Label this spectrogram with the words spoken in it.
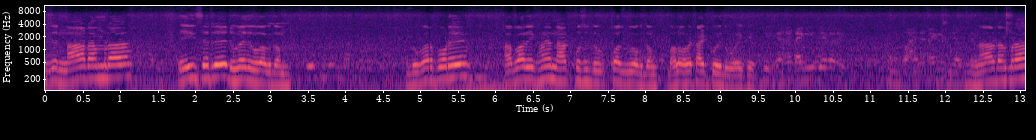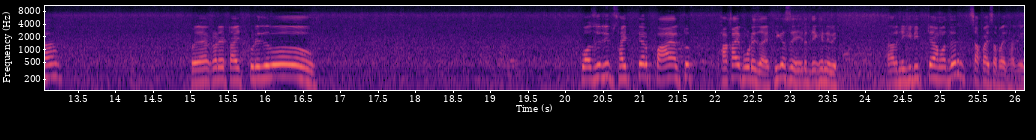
এই যে নাট আমরা এই সাইডে ঢুকাই দেবো একদম। ঢোকার পরে আবার এখানে নাট কষে দেবো, কষবো একদম। ভালোভাবে টাইট করে দেবো একে। নাট আমরা আকারে টাইট করে দেবো। পজিটিভ সাইডটার পা একটু ফাঁকায় পড়ে যায়, ঠিক আছে? এটা দেখে নেবে। আর নেগেটিভটা আমাদের চাপায় চাপায় থাকে।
